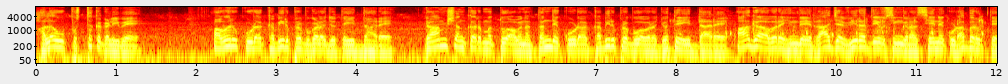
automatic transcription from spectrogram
ಹಲವು ಪುಸ್ತಕಗಳಿವೆ. ಅವರು ಕೂಡ ಕಬೀರ್ ಪ್ರಭುಗಳ ಜೊತೆ ಇದ್ದಾರೆ. ರಾಮ್ ಶಂಕರ್ ಮತ್ತು ಅವನ ತಂದೆ ಕೂಡ ಕಬೀರ್ ಪ್ರಭು ಅವರ ಜೊತೆ ಇದ್ದಾರೆ. ಆಗ ಅವರ ಹಿಂದೆ ರಾಜ ವೀರದೇವ್ ಸಿಂಗ್ರ ಸೇನೆ ಕೂಡ ಬರುತ್ತೆ.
